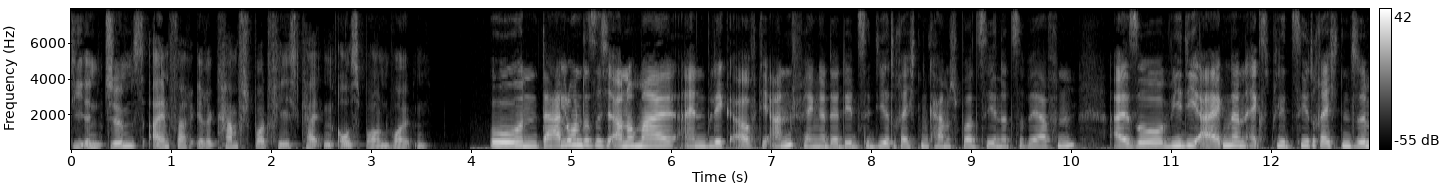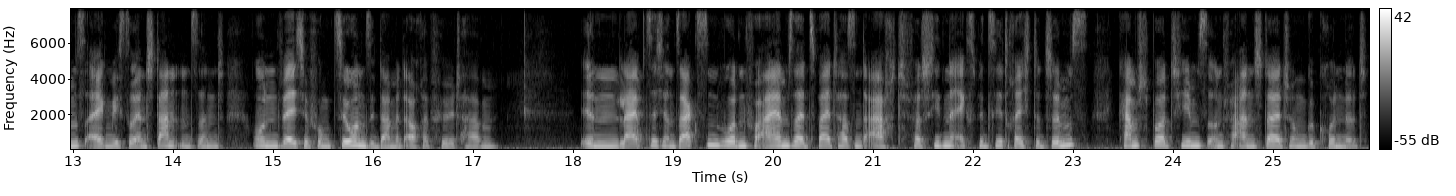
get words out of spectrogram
die in Gyms einfach ihre Kampfsportfähigkeiten ausbauen wollten. Und da lohnt es sich auch nochmal einen Blick auf die Anfänge der dezidiert rechten Kampfsportszene zu werfen. Also wie die eigenen explizit rechten Gyms eigentlich so entstanden sind und welche Funktionen sie damit auch erfüllt haben. In Leipzig und Sachsen wurden vor allem seit 2008 verschiedene explizit rechte Gyms, Kampfsportteams und Veranstaltungen gegründet,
